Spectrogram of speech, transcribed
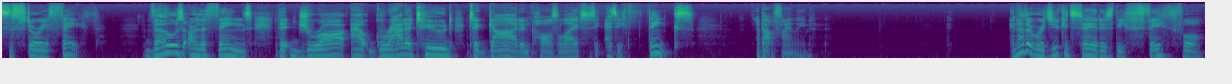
it's the story of faith. Those are the things that draw out gratitude to God in Paul's life as he, as he thinks about Philemon. In other words, you could say it is the faithful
